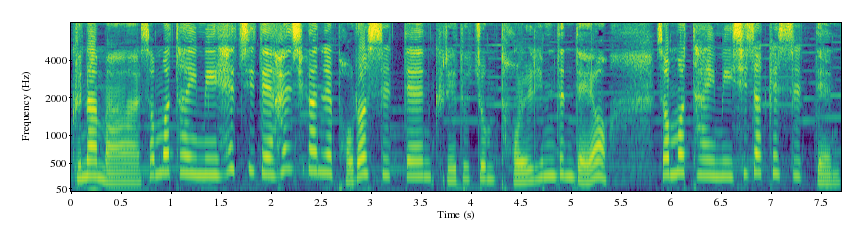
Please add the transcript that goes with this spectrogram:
그나마 썸머타임이 해지돼 1시간을 벌었을 땐 그래도 좀 덜 힘든데요. 썸머타임이 시작했을 땐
